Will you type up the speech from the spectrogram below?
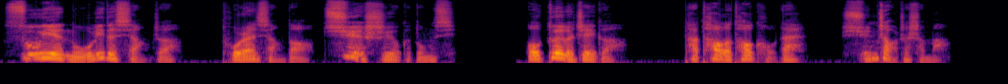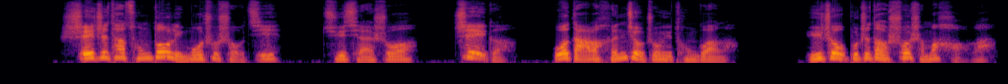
苏叶努力的想着。突然想到，确实有个东西。哦，对了，这个。他掏了掏口袋，寻找着什么。谁知他从兜里摸出手机，举起来说：“这个我打了很久，终于通关了。”宇宙不知道说什么好了。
